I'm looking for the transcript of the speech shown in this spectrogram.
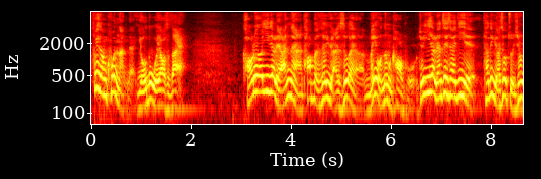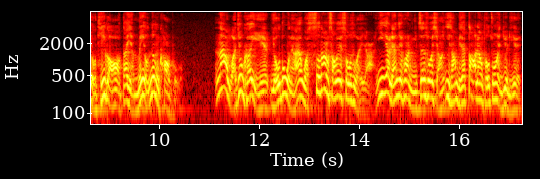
非常困难的。尤度要是在，考虑到易建联呢，他本身远射呀没有那么靠谱，就易建联这赛季他的远射准星有提高，但也没有那么靠谱。那我就可以游度呢，哎，我适当稍微收缩一下。易建联这块，你真说想一场比赛大量投中远距离，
